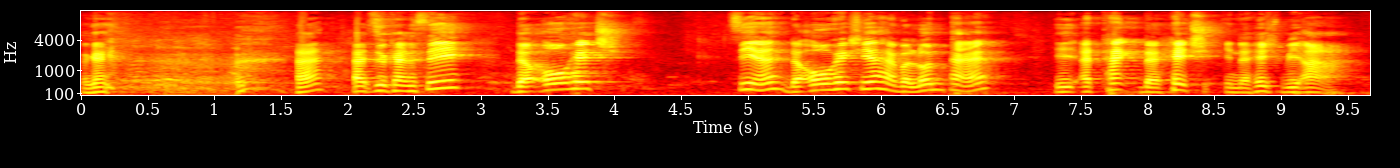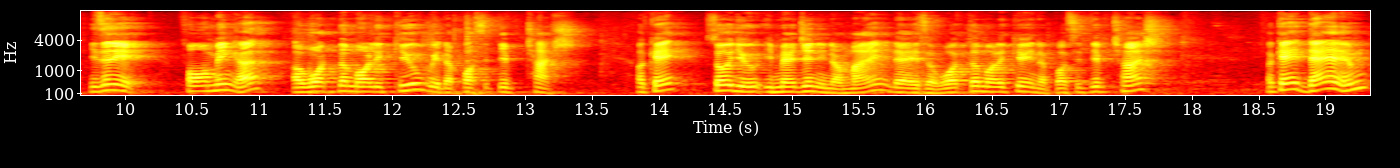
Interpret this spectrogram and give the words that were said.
Okay. huh? As you can see, the OH, see eh, the OH here have a lone pair. He attacked the H in the HBr, isn't it? Forming a, a water molecule with a positive charge. Okay, so you imagine in your mind there is a water molecule in a positive charge. Okay, then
